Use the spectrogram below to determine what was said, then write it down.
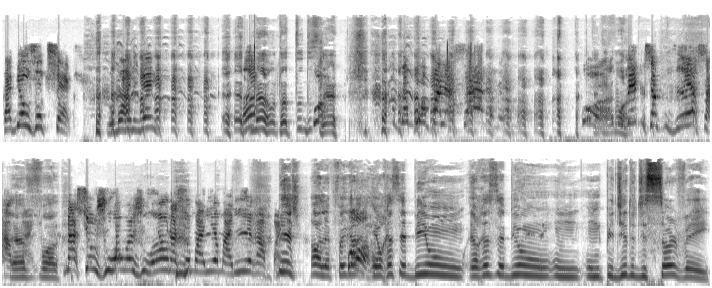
Cadê os outros sexos? Não morre ninguém? Hã? Não, tá tudo Pô, certo. Acabou a palhaçada, meu irmão. Porra, não vem com essa conversa, rapaz. É foda. Nasceu João é João, nasceu Maria é Maria, rapaz. Bicho, olha, foi gra- Porra. eu recebi um eu recebi um, um, um pedido de survey,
